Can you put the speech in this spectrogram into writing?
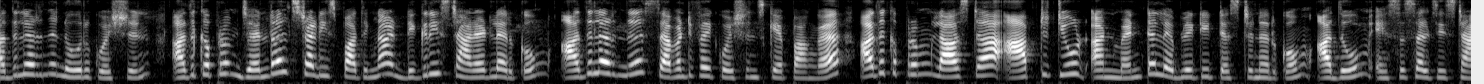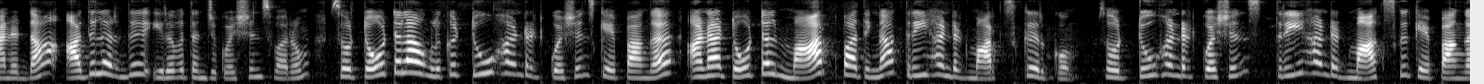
அதுல இருந்து நூறு கொஸ்டின் அதுக்கப்புறம் ஜென்ரல் ஸ்டடிஸ் பாத்தீங்கன்னா டிகிரி ஸ்டாண்டர்ட்ல இருக்கும். அதுல இருந்து செவன்டி ஃபைவ் கொஸ்டின்ஸ் கேட்பாங்க. அதுக்கப்புறம் லாஸ்டா ஆப்டிடியூட் அண்ட் மென்டல் எபிலிட்டி டெஸ்ட்னு இருக்கும். அதுவும் எஸ்எஸ்எல்சி ஸ்டாண்டர்ட் தான். அதுல இருந்து இருபத்தஞ்சு கொஸ்டின்ஸ் வரும். ஸோ டோட்டலா உங்களுக்கு டூ ஹண்ட்ரட் கொஸ்டின்ஸ் கேட்பாங்க. ஆனா டோட்டல் மார்க் பாத்தீங்கன்னா த்ரீ ஹண்ட்ரட் மார்க்ஸ்க்கு இருக்கும். So two hundred questions three hundred மார்க்ஸ்க்கு கேட்பாங்க.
